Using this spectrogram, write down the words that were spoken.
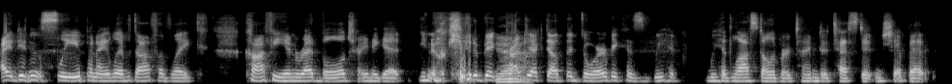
I didn't sleep and I lived off of like coffee and Red Bull, trying to get you know get a big yeah. project out the door because we had we had lost all of our time to test it and ship it.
